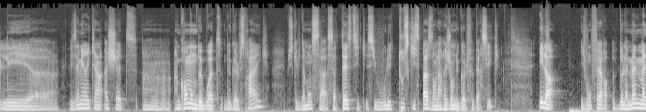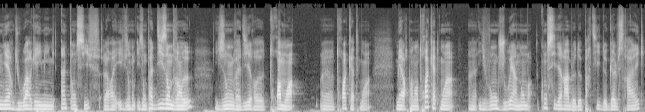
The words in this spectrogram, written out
les, les Américains achètent un, un, grand nombre de boîtes de Gulf Strike, puisqu'évidemment ça, ça teste, si, si vous voulez, tout ce qui se passe dans la région du Golfe Persique. Et là, ils vont faire de la même manière du wargaming intensif. Alors, ils n'ont ils pas 10 ans devant eux, ils ont, on va dire, euh, 3 mois, euh, 3-4 mois. Mais alors, pendant 3-4 mois, euh, ils vont jouer un nombre considérable de parties de Gulf Strike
